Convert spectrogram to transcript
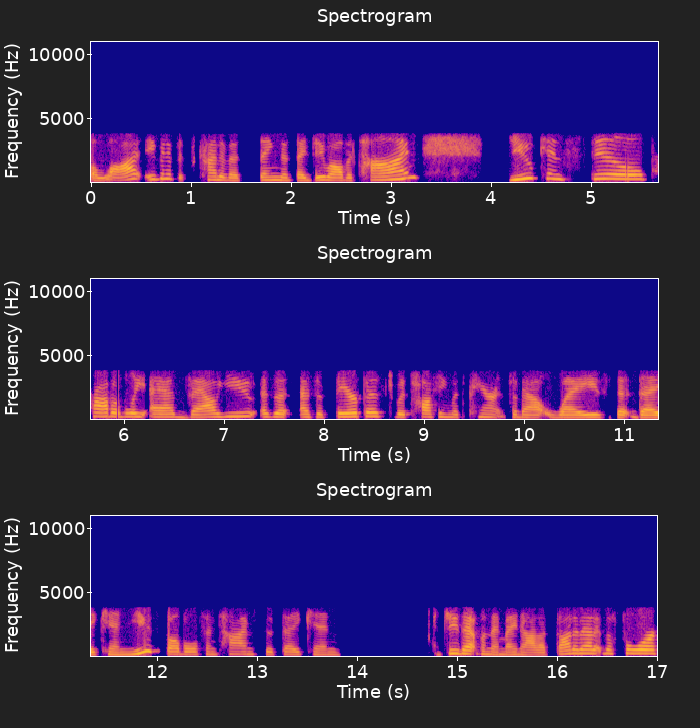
a lot, even if it's kind of a thing that they do all the time, you can still probably add value as a as a therapist with talking with parents about ways that they can use bubbles and times that they can do that when they may not have thought about it before.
